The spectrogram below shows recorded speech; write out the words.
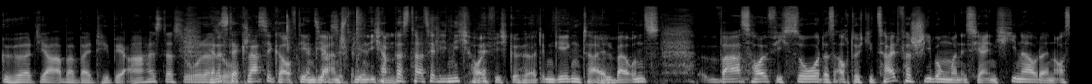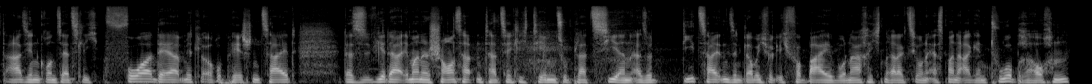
gehört, ja, aber bei TPA heißt das so oder so? Ja, das ist der Klassiker, auf den Sie anspielen. Ich habe mhm. das tatsächlich nicht häufig gehört. Im Gegenteil, mhm. bei uns war es häufig so, dass auch durch die Zeitverschiebung, man ist ja in China oder in Ostasien grundsätzlich vor der mitteleuropäischen Zeit, dass wir da immer eine Chance hatten, tatsächlich Themen zu platzieren. Also die Zeiten sind, glaube ich, wirklich vorbei, wo Nachrichtenredaktionen erstmal eine Agentur brauchen,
